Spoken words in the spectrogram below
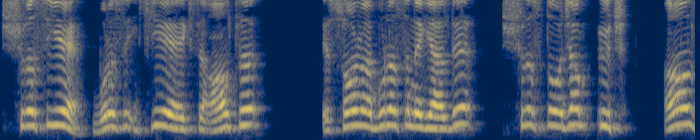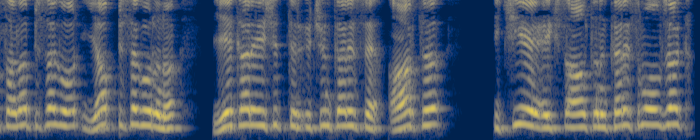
Şurası y. Burası 2y eksi 6. E sonra burası ne geldi? Şurası da hocam 3. Al sana Pisagor. Yap Pisagor'unu. Y kare eşittir 3'ün karesi artı 2y eksi 6'nın karesi mi olacak?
